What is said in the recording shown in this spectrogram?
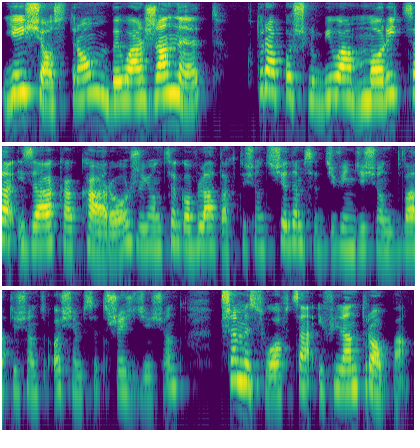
Jej siostrą była Jeanette, która poślubiła Morica Izaaka Caro, żyjącego w latach 1792-1860, przemysłowca i filantropa.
